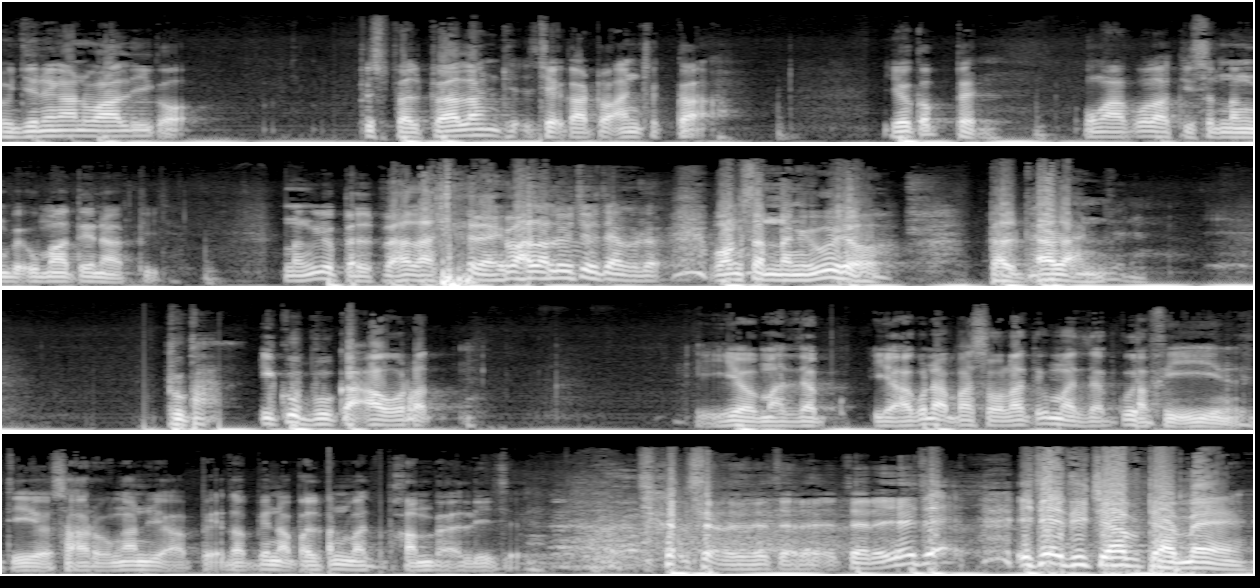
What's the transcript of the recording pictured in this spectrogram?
Lho jenengan wali kok wis bal-balan cek katokan cekak. Ya keben. Wong aku lagi seneng mbek umat Nabi. Seneng yo bal-balan. Malah lucu jam. Wong seneng iku yo bal-balan. Buka, iku buka aurat. Iya madhab, ya aku nak pas sholat itu madhabku Syafi'i, jadi ya sarungan ya apik, tapi nak paling madhab Hambali. Jadi, ya jadi dijawab damai.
